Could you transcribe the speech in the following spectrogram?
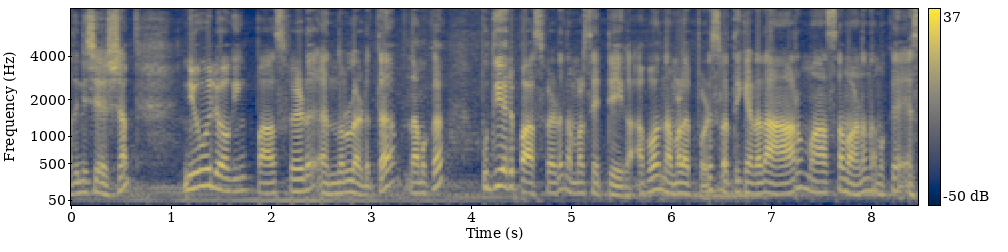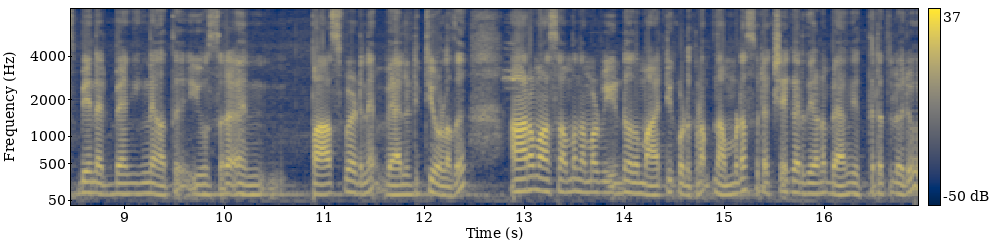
അതിനുശേഷം ന്യൂ ലോഗിൻ പാസ്വേഡ് എന്നുള്ളടുത്ത് നമുക്ക് പുതിയൊരു പാസ്വേഡ് നമ്മൾ സെറ്റ് ചെയ്യുക. അപ്പോൾ നമ്മൾ എപ്പോഴും ശ്രദ്ധിക്കേണ്ടത് ആറ് മാസമാണ് നമുക്ക് എസ് ബി ഐ നെറ്റ് ബാങ്കിങ്ങിനകത്ത് യൂസർ പാസ്വേഡിന് വാലിഡിറ്റി ഉള്ളത്. ആറ് മാസമാകുമ്പോൾ നമ്മൾ വീണ്ടും അത് മാറ്റി കൊടുക്കണം. നമ്മുടെ സുരക്ഷയെ കരുതിയാണ് ബാങ്ക് ഇത്തരത്തിലൊരു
